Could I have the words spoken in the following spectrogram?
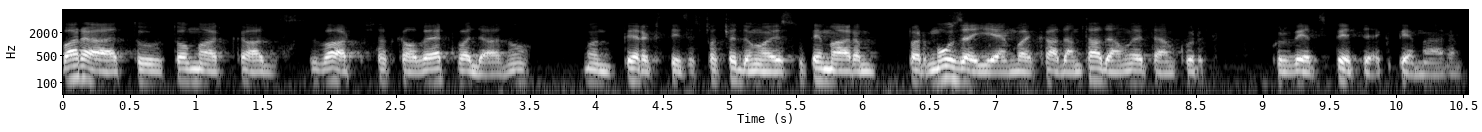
varētu tomēr kādus vārtus atkal vērt vaļā? Nu, man pierakstīts, es pat iedomājos, piemēram, par muzejiem vai kādām tādām lietām, kur, kur vietas pietiek, piemēram.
